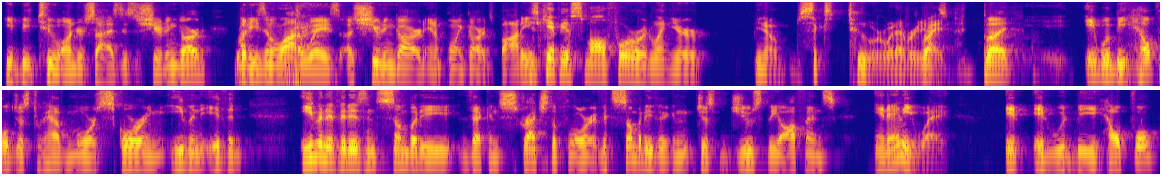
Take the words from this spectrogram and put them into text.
he'd be too undersized as a shooting guard. Right. But he's in a lot of ways a shooting guard in a point guard's body. He can't be a small forward when you're, you know, six two or whatever. right. Is. But it would be helpful just to have more scoring, even if it even if it isn't somebody that can stretch the floor, if it's somebody that can just juice the offense in any way, it it would be helpful.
